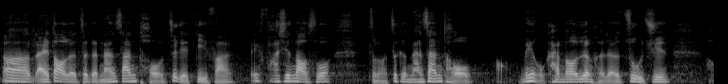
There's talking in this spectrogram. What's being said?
啊，来到了这个南山头这个地方，哎，发现到说怎么这个南山头啊没有看到任何的驻军，啊，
